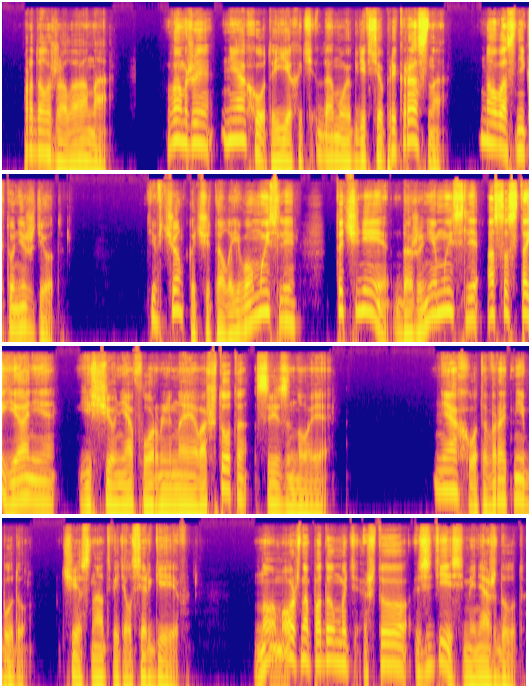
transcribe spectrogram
— продолжала она. «Вам же неохота ехать домой, где все прекрасно, но вас никто не ждет». Девчонка читала его мысли, точнее, даже не мысли, а состояние, еще не оформленное во что-то связное. «Неохота, врать не буду», — честно ответил Сергеев. «Но можно подумать, что здесь меня ждут,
